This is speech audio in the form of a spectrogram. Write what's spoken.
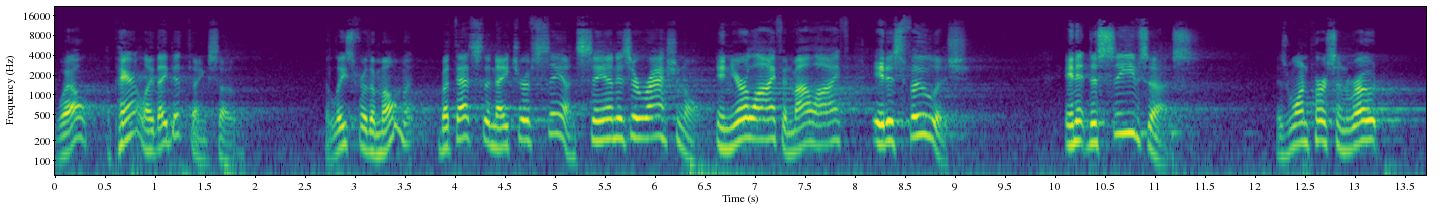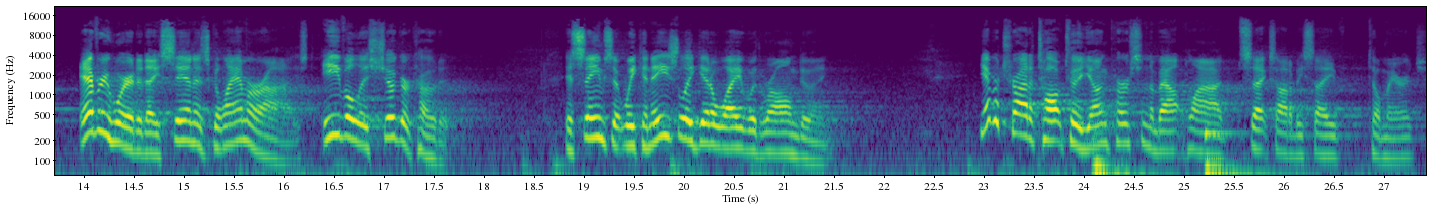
Well, apparently they did think so at least for the moment. But that's the nature of sin. Sin is irrational. In your life, in my life, it is foolish. And it deceives us. As one person wrote, everywhere today sin is glamorized, evil is sugar-coated. It seems that we can easily get away with wrongdoing. You ever try to talk to a young person about why sex ought to be saved till marriage?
